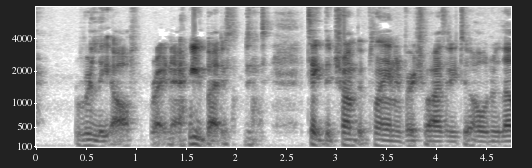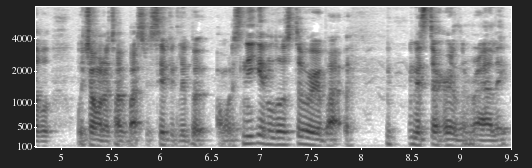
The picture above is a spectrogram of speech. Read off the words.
really off right now. He's about to take the trumpet playing and virtuosity to a whole new level, which I want to talk about specifically. But I want to sneak in a little story about Mr. Herlin Riley,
